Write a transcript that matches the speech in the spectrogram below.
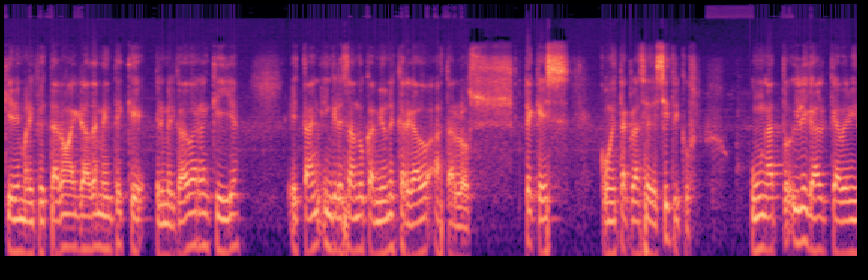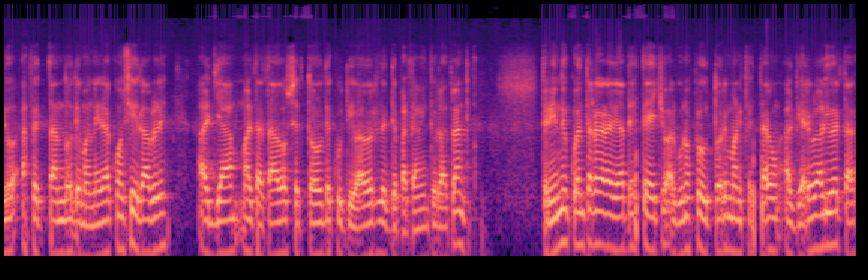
quienes manifestaron agradablemente que el mercado de Barranquilla están ingresando camiones cargados hasta los teques con esta clase de cítricos, un acto ilegal que ha venido afectando de manera considerable al ya maltratado sector de cultivadores del Departamento del Atlántico. Teniendo en cuenta la gravedad de este hecho, algunos productores manifestaron al diario La Libertad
